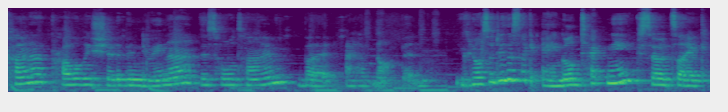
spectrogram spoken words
kind of probably should have been doing that this whole time, but I have not been. You can also do this like angled technique. So it's like,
